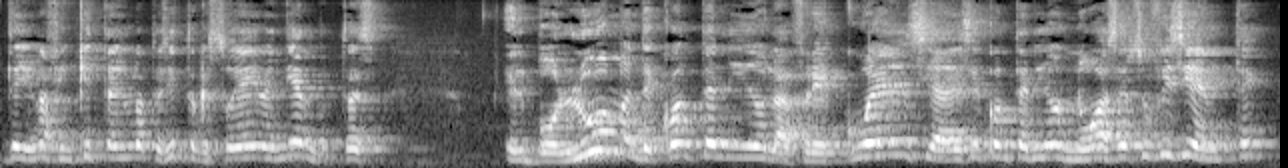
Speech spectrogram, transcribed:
de una finquita y un lotecito que estoy ahí vendiendo. Entonces, el volumen de contenido, la frecuencia de ese contenido no va a ser suficiente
